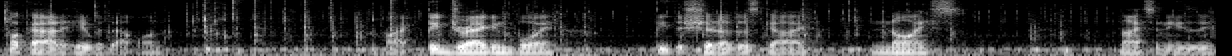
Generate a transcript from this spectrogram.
Fuck out of here with that one. Alright, big dragon boy. Beat the shit out of this guy. Nice. Nice and easy.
